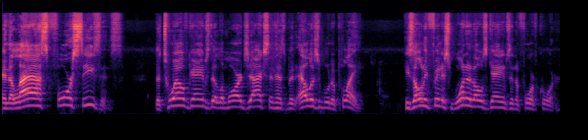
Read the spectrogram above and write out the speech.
in the last four seasons, the 12 games that Lamar Jackson has been eligible to play, he's only finished one of those games in the fourth quarter.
